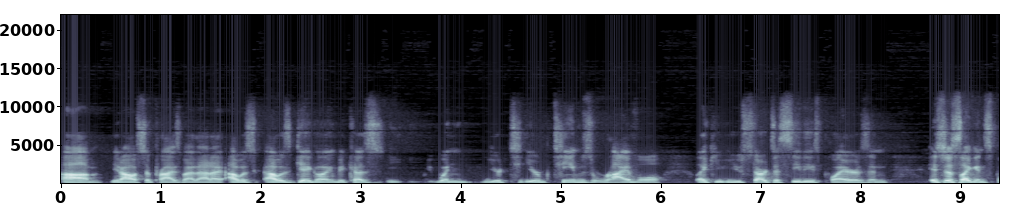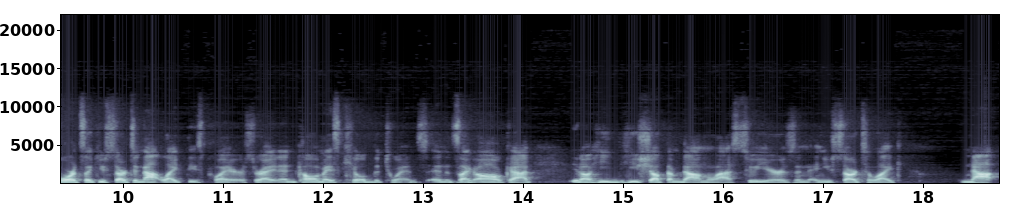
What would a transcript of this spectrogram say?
um, you know, I was surprised by that. I, I, was I was giggling because when your t- your team's rival, like you, you start to see these players, and it's just like in sports, like you start to not like these players, right? And Colomé's killed the Twins, and it's like, oh god, you know, he he shut them down the last two years, and and you start to like not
